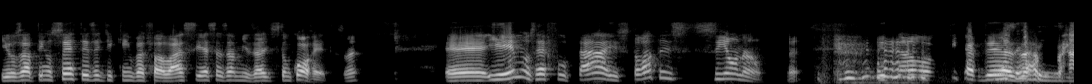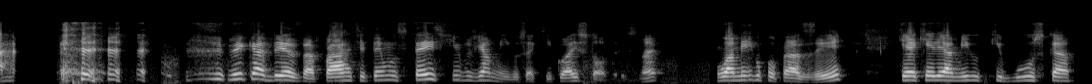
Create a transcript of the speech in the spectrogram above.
e eu já tenho certeza de quem vai falar se essas amizades estão corretas, né? É, iremos refutar Aristóteles, sim ou não? Né? Então, brincadeiras à parte. brincadeiras à parte, temos três tipos de amigos aqui com Aristóteles, né? O amigo por prazer, que é aquele amigo que busca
